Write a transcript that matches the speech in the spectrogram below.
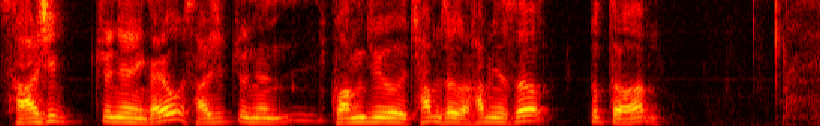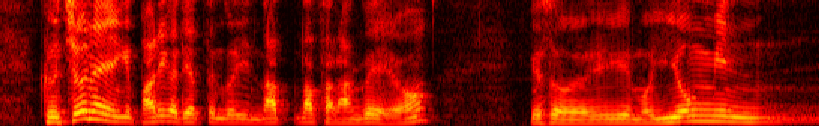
40주년인가요? 40주년 광주 참석을 하면서부터 그 전에 이게 발의가 됐던 것이 나, 나타난 거예요. 그래서 이게 뭐 이용민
